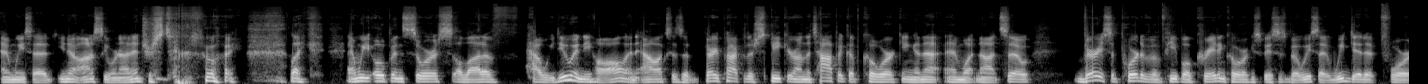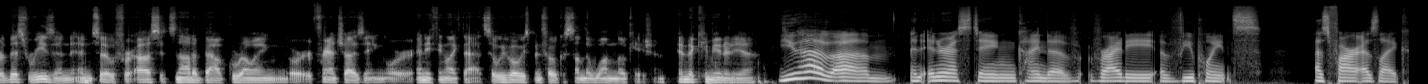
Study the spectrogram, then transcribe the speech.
And we said, you know, honestly, we're not interested. like, like, and we open source a lot of how we do Indy Hall. And Alex is a very popular speaker on the topic of co-working and that and whatnot. So very supportive of people creating co-working spaces but we said we did it for this reason and so for us it's not about growing or franchising or anything like that so we've always been focused on the one location in the community yeah you have um, an interesting kind of variety of viewpoints as far as like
